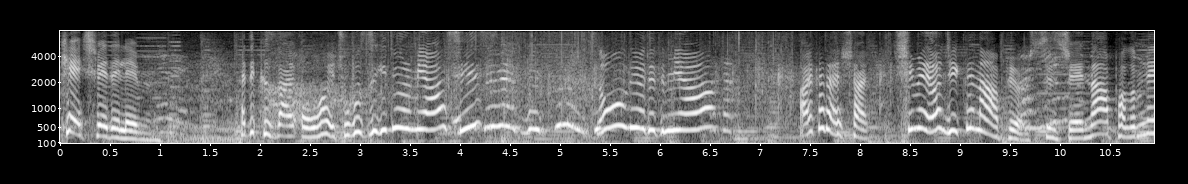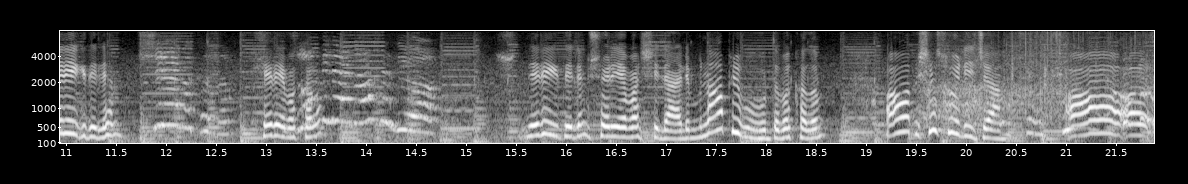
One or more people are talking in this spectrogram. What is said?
keşfedelim. Hadi kızlar, oha çok hızlı gidiyorum ya siz. Ne oluyor dedim ya. Arkadaşlar, şimdi öncelikle ne yapıyoruz sizce? Ne yapalım? Nereye gidelim? Nereye bakalım? Nereye gidelim? Şöyle yavaş ilerleyelim. Bu ne yapıyor bu burada bakalım? Aa bir şey söyleyeceğim. Aa, aa,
